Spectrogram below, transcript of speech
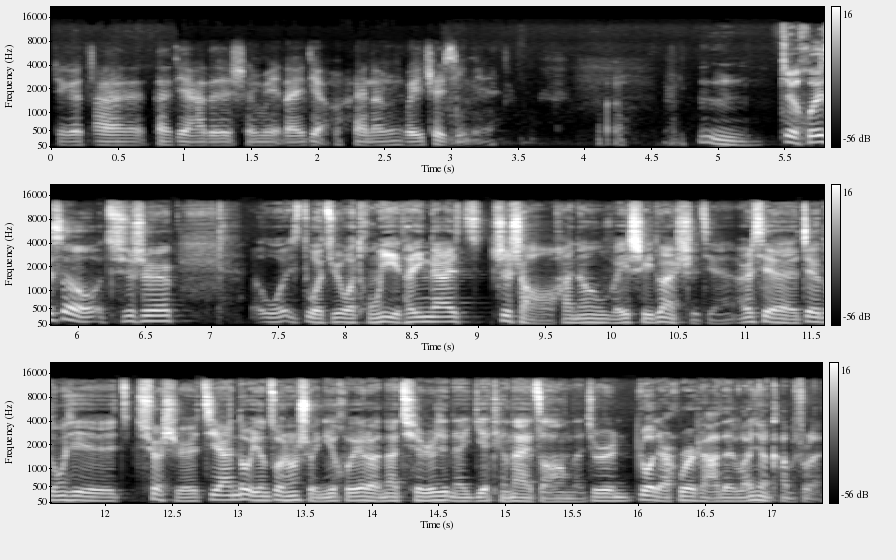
这个大大家的审美来讲，还能维持几年。嗯嗯，这灰色其实我我觉我同意，它应该至少还能维持一段时间。而且这个东西确实，既然都已经做成水泥灰了，那其实现在也挺耐脏的，就是落点灰啥的完全看不出来，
